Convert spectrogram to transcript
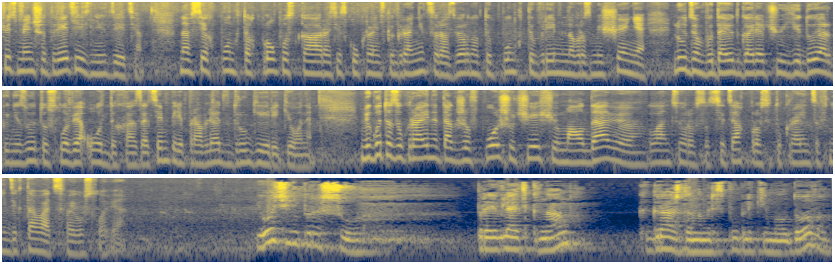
Чуть меньше трети из них дети. На всех пунктах пропуска российско-украинской границы развернуты пункты временного размещения. Людям выдают горячую еду и организуют условия отдыха, а затем переправляют в другие регионы. Бегут из Украины также в Польшу, Чехию, Молдавию. Волонтеры в соцсетях просят украинцев не диктовать свои условия. И очень прошу проявлять к нам, к гражданам Республики Молдова,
